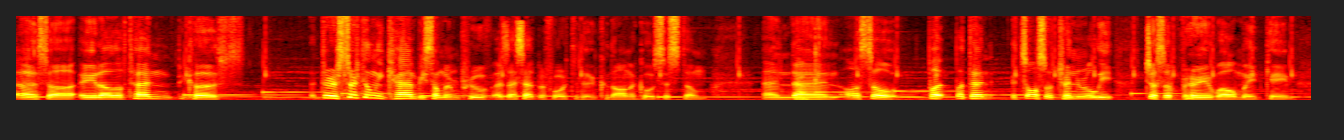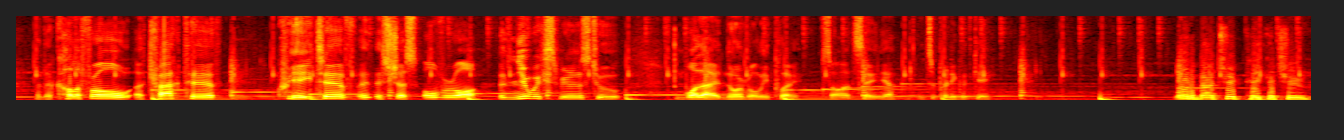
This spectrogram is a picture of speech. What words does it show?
as a 8 out of 10 because there certainly can be some improve, as I said before, to the economical system, and then also, but but then it's also generally just a very well made game, and the colorful, attractive, creative. it- It's just overall a new experience to what I normally play. So I'd say, yeah, it's a pretty good game. What about you, Pikachu?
